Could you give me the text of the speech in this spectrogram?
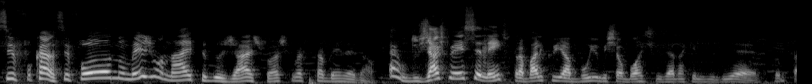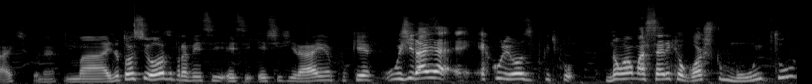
Se for, cara, se for no mesmo naipe do Jasper, eu acho que vai ficar bem legal. É, o do Jasper é excelente, o trabalho que o Yabu e o Michel Borges fizeram naquele gibi é fantástico, né? Mas eu tô ansioso pra ver esse, esse, esse Jiraiya, porque o Jiraiya é, é curioso, porque, tipo, não é uma série que eu gosto muito,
